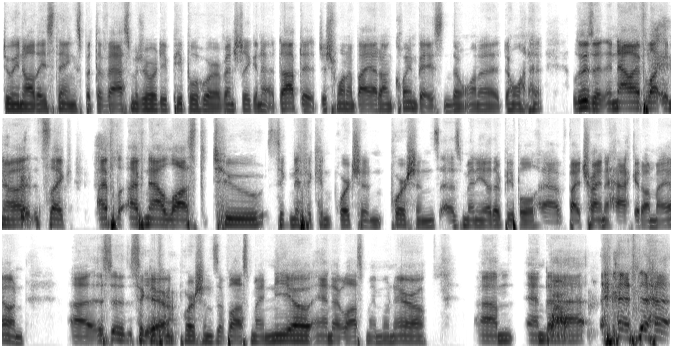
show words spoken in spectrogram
doing all these things but the vast majority of people who are eventually going to adopt it just want to buy it on coinbase and don't want to don't want to lose it. And now i've you know it's like i've i've now lost two significant portion portions as many other people have by trying to hack it on my own. Uh, significant yeah. portions i've lost my neo and i've lost my monero um, and, wow. uh, and uh,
